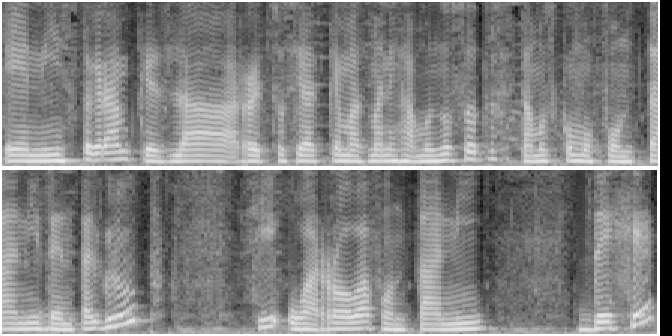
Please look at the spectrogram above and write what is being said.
En Instagram, que es la red social que más manejamos nosotros, estamos como Fontani Dental Group. ¿sí? O arroba Fontani DG.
